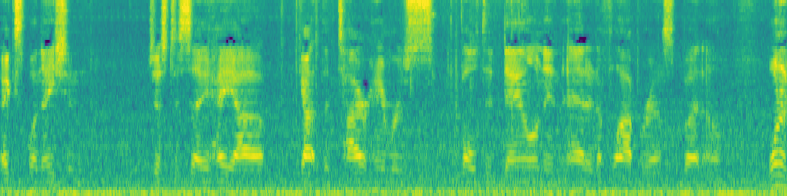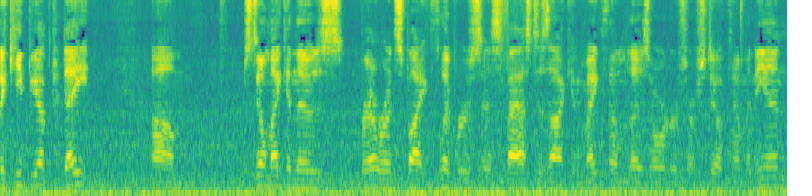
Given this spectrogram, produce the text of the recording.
explanation just to say, hey, I got the tire hammers bolted down and added a fly press, but um, wanted to keep you up to date. Um, still making those railroad spike flippers as fast as I can make them. Those orders are still coming in,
